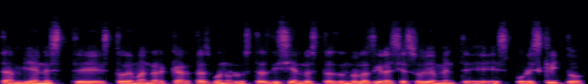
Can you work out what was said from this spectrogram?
También este, esto de mandar cartas, bueno, lo estás diciendo, estás dando las gracias, obviamente es por escrito,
